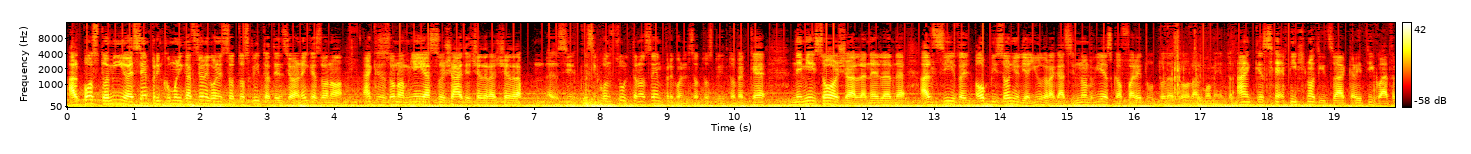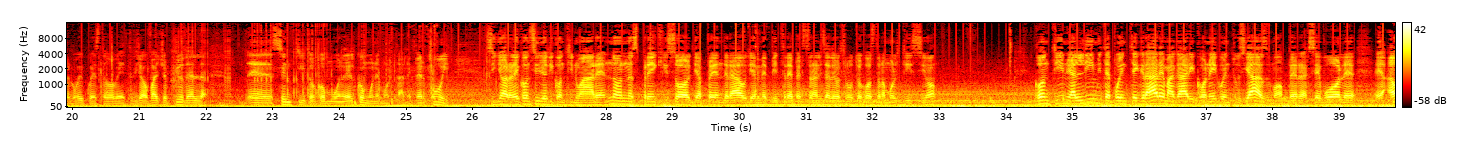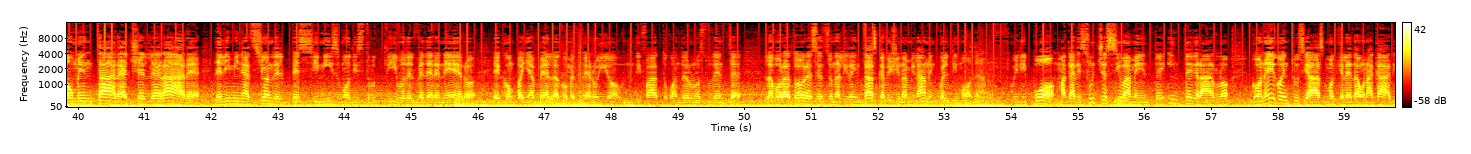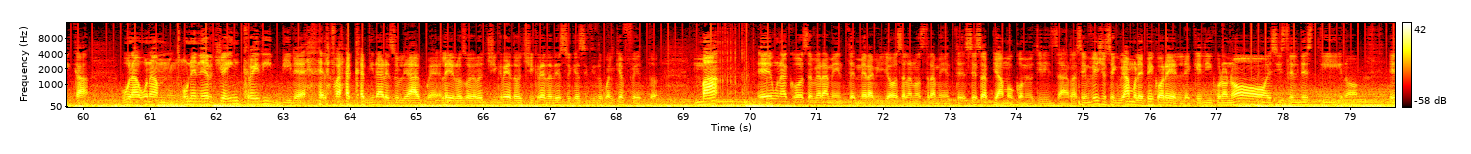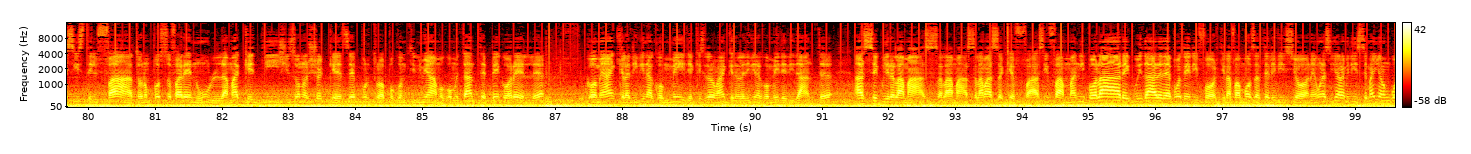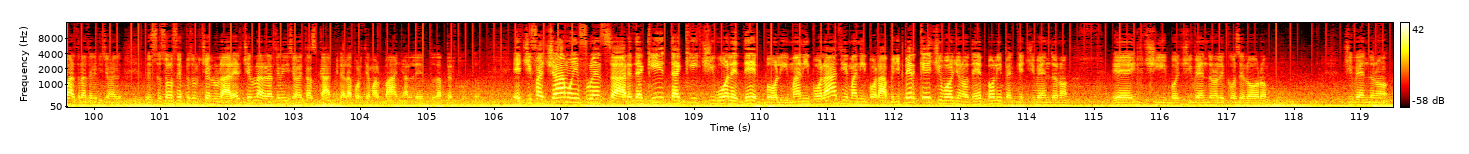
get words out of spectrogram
al posto mio e sempre in comunicazione con il sottoscritto, attenzione, non è che sono, anche se sono miei associati, eccetera, eccetera, si, si, consultano sempre con il sottoscritto perché nei miei social, nel, al sito ho bisogno di aiuto ragazzi, non riesco a fare tutto da solo al momento, anche se mi ipnotizzo H24 come in questo momento, diciamo faccio più del eh, sentito comune, del comune mortale. Per cui, signora, le consiglio di continuare, non sprechi soldi a prendere Audi MP3 personalizzate, oltretutto costano moltissimo continui al limite può integrare magari con ego entusiasmo per se vuole eh, aumentare, accelerare l'eliminazione del pessimismo distruttivo, del vedere nero e compagnia bella come ero io di fatto quando ero uno studente lavoratore senza una lira in tasca vicino a Milano in quel di Modena. Quindi può magari successivamente integrarlo con ego entusiasmo che le dà una carica una, una, un'energia incredibile e la farà camminare sulle acque. Lei lo so, non ci credo, non ci credo adesso che ha sentito qualche effetto, ma è una cosa veramente meravigliosa la nostra mente se sappiamo come utilizzarla. Se invece seguiamo le pecorelle che dicono no, esiste il destino, esiste il fato, non posso fare nulla, ma che dici, sono sciocchezze e purtroppo continuiamo come tante pecorelle come anche la Divina Commedia, che si trova anche nella Divina Commedia di Dante, a seguire la massa, la massa, la massa che fa? Si fa manipolare guidare dai poteri forti, la famosa televisione. Una signora mi disse, ma io non guardo la televisione, sono sempre sul cellulare, e il cellulare e la televisione tascabile, la portiamo al bagno, al letto, dappertutto. E ci facciamo influenzare da chi, da chi ci vuole deboli, manipolati e manipolabili. Perché ci vogliono deboli? Perché ci vendono eh, il cibo, ci vendono le cose loro, ci vendono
